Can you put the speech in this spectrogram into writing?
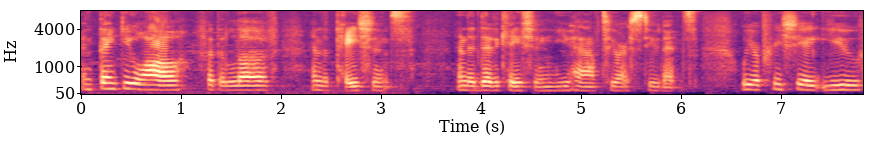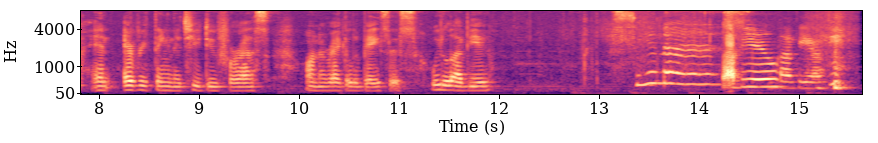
And thank you all for the love and the patience and the dedication you have to our students. We appreciate you and everything that you do for us on a regular basis. We love you. CNS. Love you. Love you.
